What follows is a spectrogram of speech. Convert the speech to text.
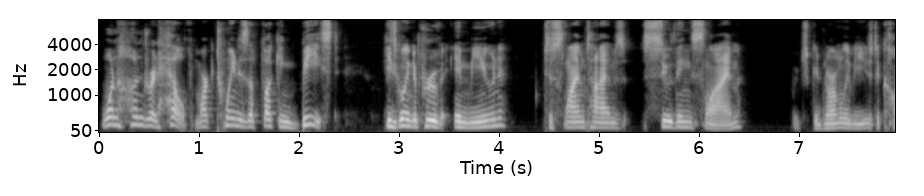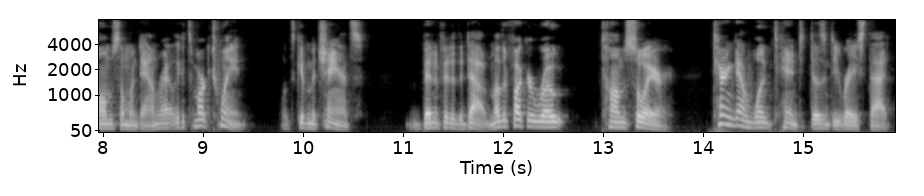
100 health. Mark Twain is a fucking beast. He's going to prove immune to Slime Time's soothing slime, which could normally be used to calm someone down, right? Like it's Mark Twain. Let's give him a chance. Benefit of the doubt. Motherfucker wrote Tom Sawyer. Tearing down one tent doesn't erase that.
